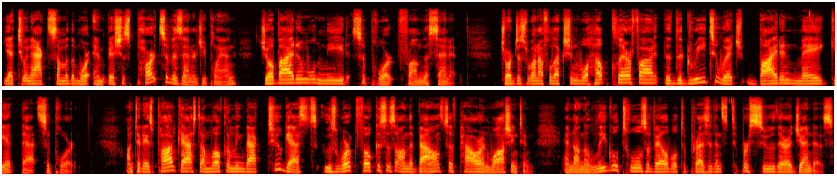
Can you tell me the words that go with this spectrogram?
Yet, to enact some of the more ambitious parts of his energy plan, Joe Biden will need support from the Senate. Georgia's runoff election will help clarify the degree to which Biden may get that support. On today's podcast, I'm welcoming back two guests whose work focuses on the balance of power in Washington and on the legal tools available to presidents to pursue their agendas.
